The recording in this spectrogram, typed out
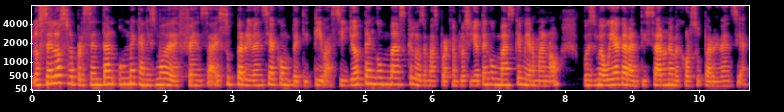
Los celos representan un mecanismo de defensa, es supervivencia competitiva. Si yo tengo más que los demás, por ejemplo, si yo tengo más que mi hermano, pues me voy a garantizar una mejor supervivencia.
